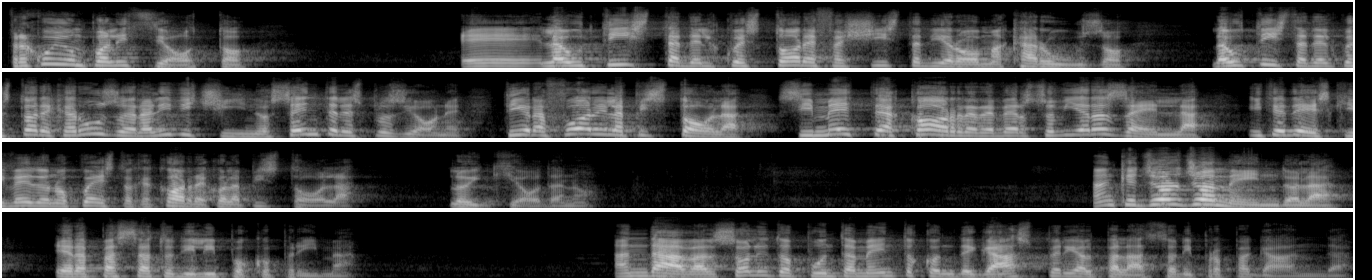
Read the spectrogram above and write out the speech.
fra cui un poliziotto e l'autista del questore fascista di Roma, Caruso. L'autista del questore Caruso era lì vicino, sente l'esplosione, tira fuori la pistola, si mette a correre verso via Rasella. I tedeschi vedono questo che corre con la pistola, lo inchiodano. Anche Giorgio Amendola era passato di lì poco prima. Andava al solito appuntamento con De Gasperi al palazzo di propaganda.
